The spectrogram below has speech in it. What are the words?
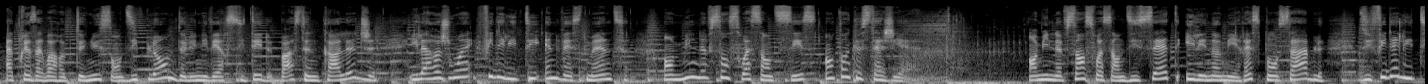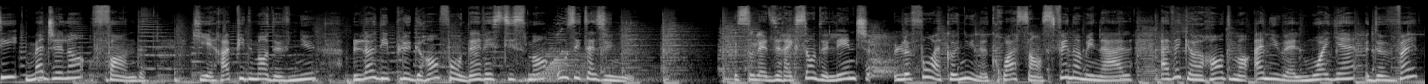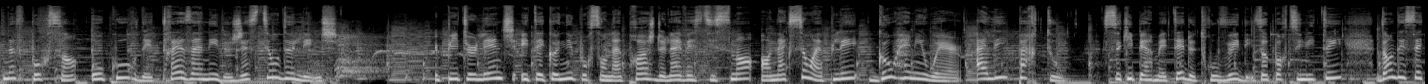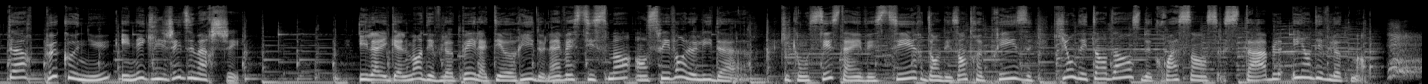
Après avoir obtenu son diplôme de l'Université de Boston College, il a rejoint Fidelity Investments en 1966 en tant que stagiaire. En 1977, il est nommé responsable du Fidelity Magellan Fund, qui est rapidement devenu l'un des plus grands fonds d'investissement aux États-Unis. Sous la direction de Lynch, le fonds a connu une croissance phénoménale avec un rendement annuel moyen de 29 au cours des 13 années de gestion de Lynch. Peter Lynch était connu pour son approche de l'investissement en actions appelée Go Anywhere, aller partout, ce qui permettait de trouver des opportunités dans des secteurs peu connus et négligés du marché. Il a également développé la théorie de l'investissement en suivant le leader, qui consiste à investir dans des entreprises qui ont des tendances de croissance stable et en développement.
